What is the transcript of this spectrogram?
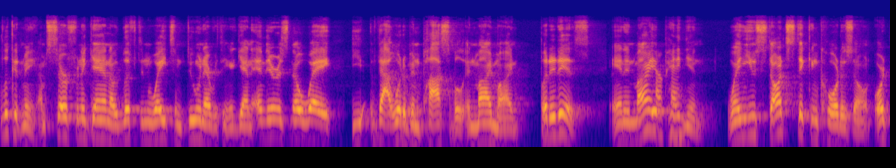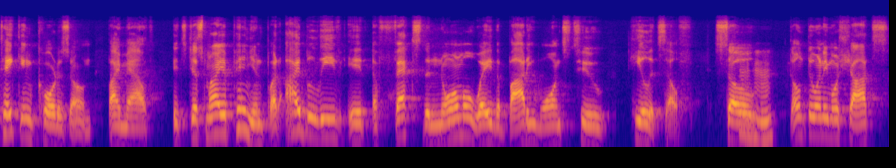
Look at me. I'm surfing again. I'm lifting weights. I'm doing everything again. And there is no way that would have been possible in my mind, but it is. And in my opinion, when you start sticking cortisone or taking cortisone by mouth, it's just my opinion, but I believe it affects the normal way the body wants to heal itself. So mm-hmm. don't do any more shots.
